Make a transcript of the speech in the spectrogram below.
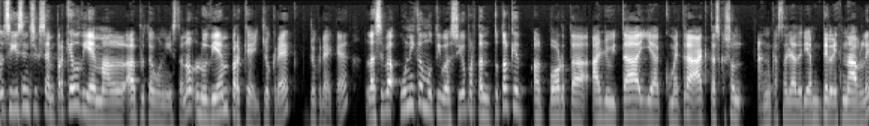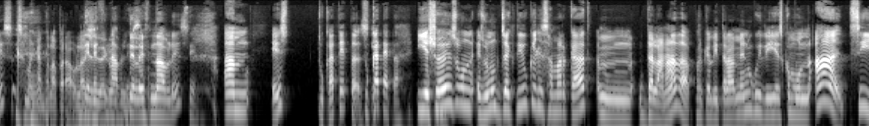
o sigui, si ens fixem, per què odiem el, el protagonista, no? L'odiem perquè jo crec, jo crec, eh? La seva única motivació, per tant, tot el que el porta a lluitar i a cometre actes que són, en castellà diríem, deleznables, és que m'encanta la paraula. així de Deleznables. Deleznables. Sí. Um, és tocar tetes. Tocar teta. I això Mm. és un, és un objectiu que ell s'ha marcat mm, de la nada, perquè literalment vull dir, és com un, ah, sí,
